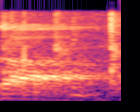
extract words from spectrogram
uh,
